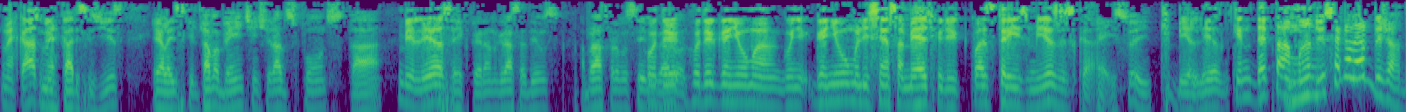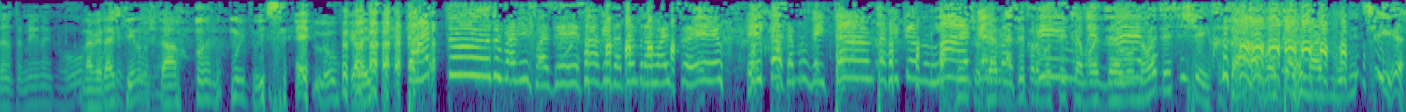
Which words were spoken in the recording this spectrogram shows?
No mercado? no mercado esses dias. Ela disse que ele estava bem, tinha tirado os pontos, tá, tá Beleza. se recuperando, graças a Deus. Abraço pra você, Rodrigo. Rodrigo ganhou, uma, ganhou uma licença médica de quase três meses, cara. É isso aí. Que beleza. Quem deve estar amando isso é a galera do Desjardins também, né? Oh, Na verdade, quem não está amando muito isso é porque ela Tá tudo pra mim fazer, só quem tá tendo trabalho sou eu. Ele tá se aproveitando, tá ficando lá, Gente, eu quero dizer pra cima, você que a voz dela nada. não é desse jeito, tá? A voz dela é mais bonitinha.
